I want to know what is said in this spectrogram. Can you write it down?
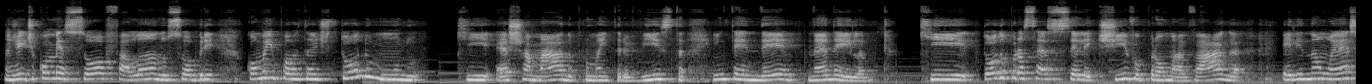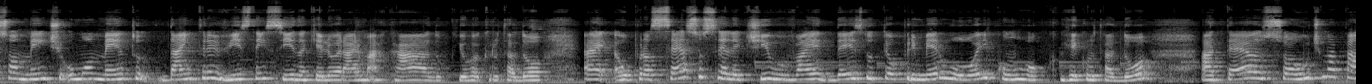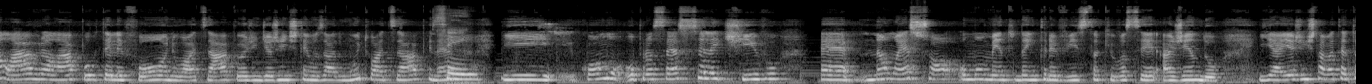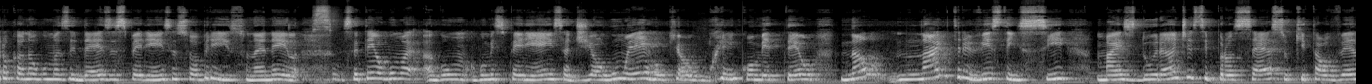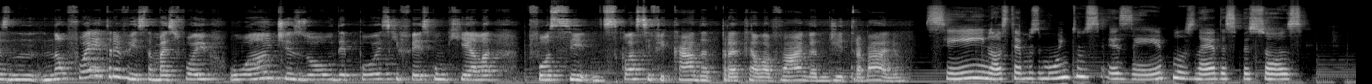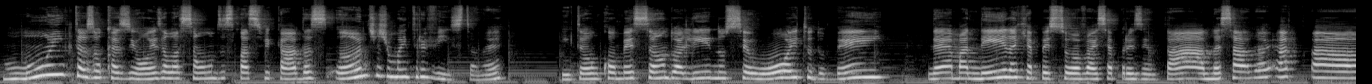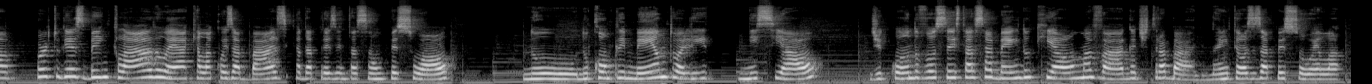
a gente começou falando sobre como é importante todo mundo que é chamado para uma entrevista entender, né, Neila, que todo o processo seletivo para uma vaga ele não é somente o momento da entrevista em si, naquele horário marcado que o recrutador. É, o processo seletivo vai desde o teu primeiro oi com o recrutador até a sua última palavra lá por telefone, WhatsApp. Hoje em dia a gente tem usado muito WhatsApp, né? Sim. E como o processo seletivo é, não é só o momento da entrevista que você agendou. E aí a gente estava até trocando algumas ideias e experiências sobre isso, né, Neila? Sim. Você tem alguma, algum, alguma experiência de algum erro que alguém cometeu, não na entrevista em si, mas durante esse processo que talvez não foi a entrevista, mas foi o antes ou o depois que fez com que ela fosse desclassificada para aquela vaga de trabalho? Sim, nós temos muitos exemplos, né, das pessoas. Muitas ocasiões elas são desclassificadas antes de uma entrevista, né? Então, começando ali no seu oi, tudo bem? né, a maneira que a pessoa vai se apresentar, nessa a, a português bem claro é aquela coisa básica da apresentação pessoal no, no cumprimento ali inicial de quando você está sabendo que há uma vaga de trabalho, né? Então, às vezes a pessoa ela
